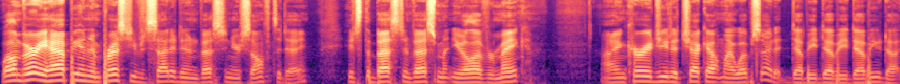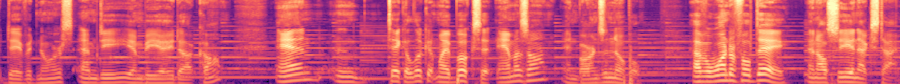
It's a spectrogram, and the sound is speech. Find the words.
Well, I'm very happy and impressed you've decided to invest in yourself today. It's the best investment you'll ever make. I encourage you to check out my website at www.davidnorrismdmba.com and, take a look at my books at Amazon and Barnes & Noble. Have a wonderful day, and I'll see you next time.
